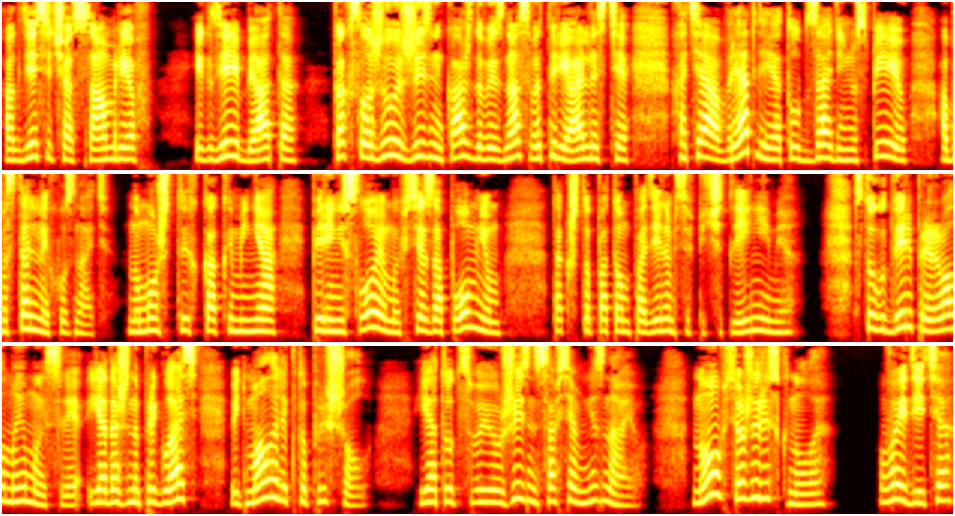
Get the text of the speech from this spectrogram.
а где сейчас сам реф? И где ребята? Как сложилась жизнь каждого из нас в этой реальности? Хотя вряд ли я тут за день успею об остальных узнать. Но может их, как и меня, перенесло, и мы все запомним, так что потом поделимся впечатлениями. Стук в дверь прервал мои мысли. Я даже напряглась, ведь мало ли кто пришел. Я тут свою жизнь совсем не знаю. Но все же рискнула. «Войдите».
